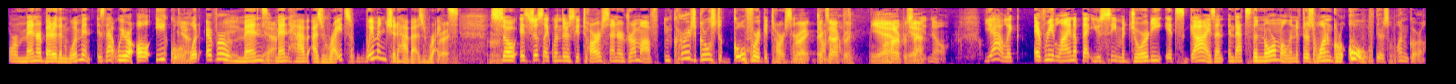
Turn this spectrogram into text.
or men are better than women is that we are all equal Yeah. whatever men's yeah. men have as rights women should have as rights so it's just like when there's guitar center drum off encourage girls to go for a guitar center Right. drum off. Exactly. Yeah, 100%. yeah. No. Yeah, like every lineup that you see, majority it's guys, and, and that's the normal. And if there's one girl, oh, there's one girl.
